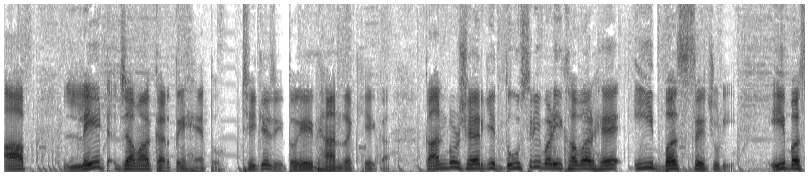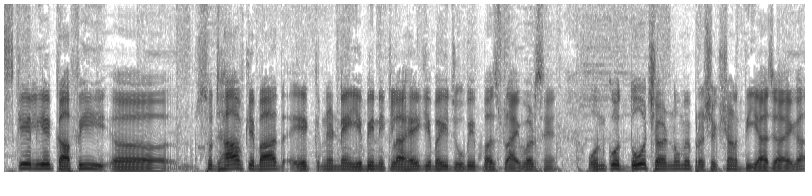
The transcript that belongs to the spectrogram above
आप लेट जमा करते हैं तो। ठीक है जी तो ये ध्यान रखिएगा। कानपुर शहर की दूसरी बड़ी खबर है ई बस से जुड़ी। ई बस के लिए काफ़ी सुझाव के बाद एक निर्णय ये भी निकला है कि भाई जो भी बस ड्राइवर्स हैं, उनको दो चरणों में प्रशिक्षण दिया जाएगा।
